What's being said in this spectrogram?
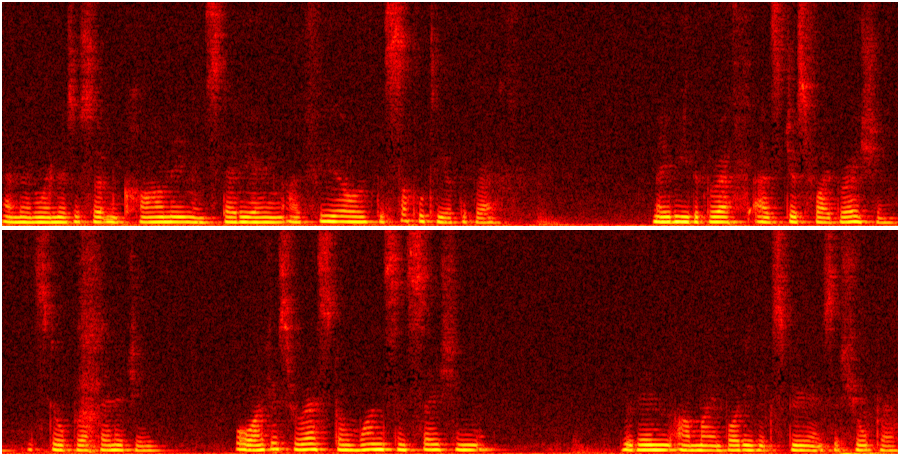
And then when there's a certain calming and steadying, I feel the subtlety of the breath. Maybe the breath as just vibration, it's still breath energy. Or I just rest on one sensation within our mind body experience, a short breath.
